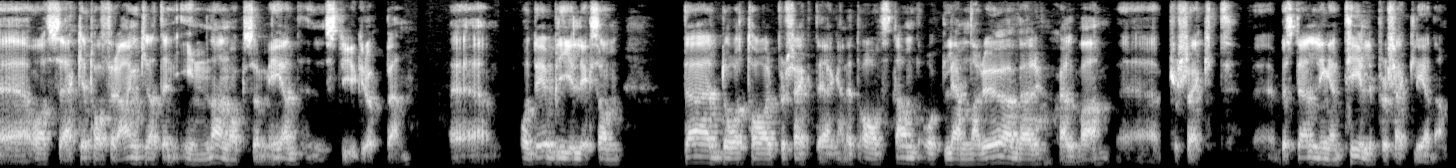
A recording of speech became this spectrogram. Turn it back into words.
eh, och säkert ha förankrat den innan också med styrgruppen. Eh, och det blir liksom där då tar projektägaren ett avstånd och lämnar över själva eh, projektbeställningen till projektledaren.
